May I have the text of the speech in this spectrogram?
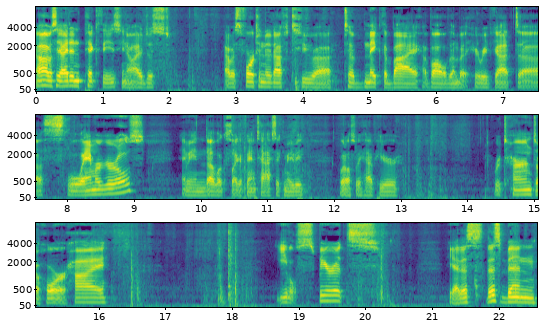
Now, obviously, I didn't pick these. You know, I just I was fortunate enough to uh, to make the buy of all of them. But here we've got uh, Slammer Girls. I mean, that looks like a fantastic movie. What else we have here? Return to Horror High, Evil Spirits. Yeah, this this bin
